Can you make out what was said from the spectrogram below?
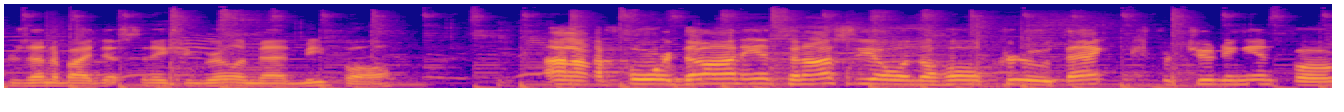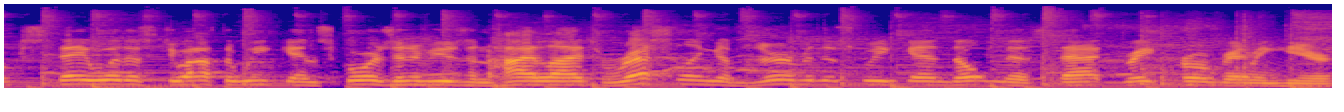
presented by Destination Grill and Mad Meatball. Uh, for Don Antanasio and the whole crew, thanks for tuning in, folks. Stay with us throughout the weekend. Scores, interviews, and highlights. Wrestling Observer this weekend. Don't miss that. Great programming here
